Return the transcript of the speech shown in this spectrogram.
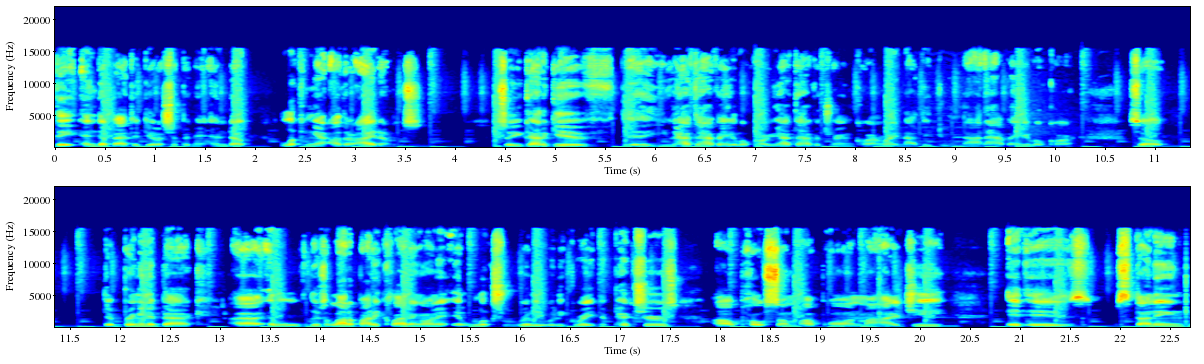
they end up at the dealership and they end up looking at other items. So you got to give uh, you have to have a Halo car. You have to have a dream car. And right now, they do not have a Halo car. So they're bringing it back. Uh, it, there's a lot of body cladding on it. It looks really, really great in the pictures. I'll post some up on my IG. It is stunning.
